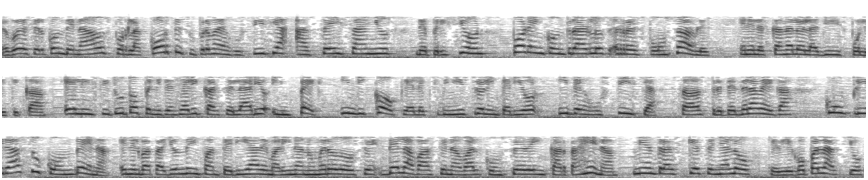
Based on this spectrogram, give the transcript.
luego de ser condenados por la Corte Suprema de Justicia a seis años de prisión por encontrarlos responsables en el escándalo de la GIS política. El Instituto Penitenciario y Carcelario IMPEC indicó que el exministro del Interior y de Justicia, Sabas Pretel de la Vega, cumplirá su condena en el Batallón de Infantería de Marina número 12 de la base naval con sede en Cartagena, mientras que señaló que Diego Palacio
